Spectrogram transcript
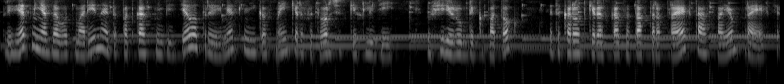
Привет, меня зовут Марина. Это подкаст «Не без дела» про ремесленников, мейкеров и творческих людей. В эфире рубрика «Поток». Это короткий рассказ от автора проекта о своем проекте.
